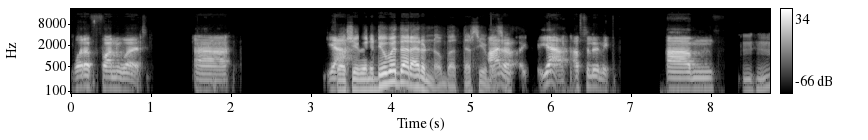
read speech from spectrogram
What a fun word. Uh yeah. What you're going to do with that, I don't know, but that's your i don't yeah absolutely. Um hmm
